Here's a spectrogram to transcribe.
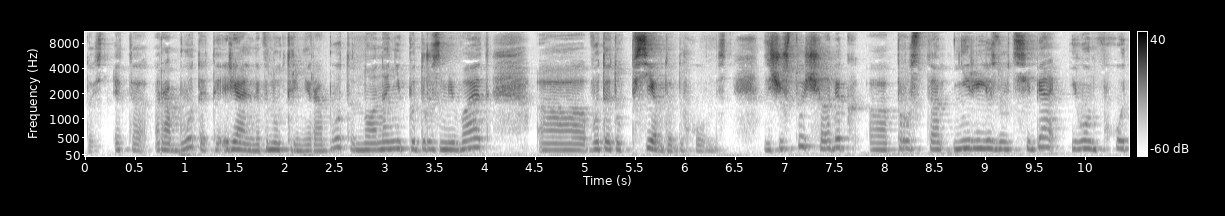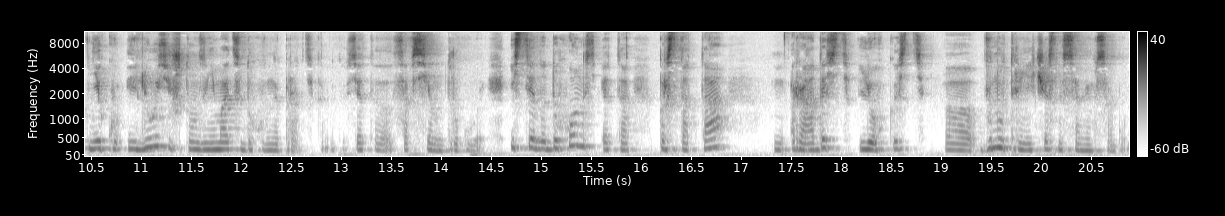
То есть это работа, это реальная внутренняя работа, но она не подразумевает э, вот эту псевдодуховность. Зачастую человек э, просто не реализует себя, и он входит в некую иллюзию, что он занимается духовной практиками. То есть это совсем другое. Истинная духовность – это простота, радость, легкость, э, внутренняя честность самим собой.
